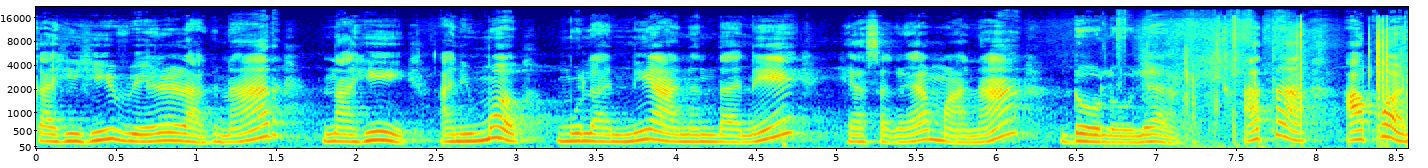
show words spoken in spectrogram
काहीही वेळ लागणार नाही. आणि मग मुलांनी आनंदाने ह्या सगळ्या माना डोलवल्या. आता आपण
